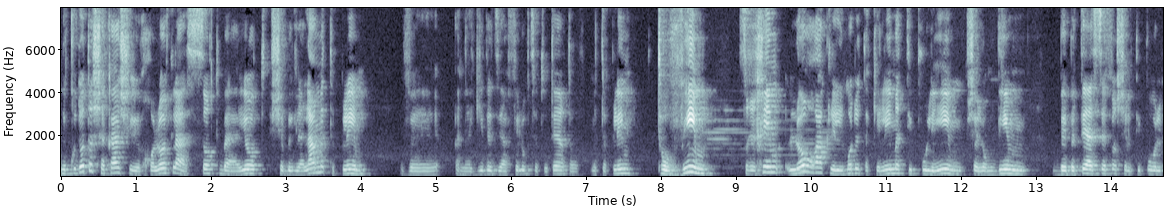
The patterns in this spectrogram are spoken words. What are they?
נקודות השקה שיכולות לעשות בעיות שבגללם מטפלים, ואני אגיד את זה אפילו קצת יותר טוב, מטפלים טובים צריכים לא רק ללמוד את הכלים הטיפוליים שלומדים בבתי הספר של טיפול,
